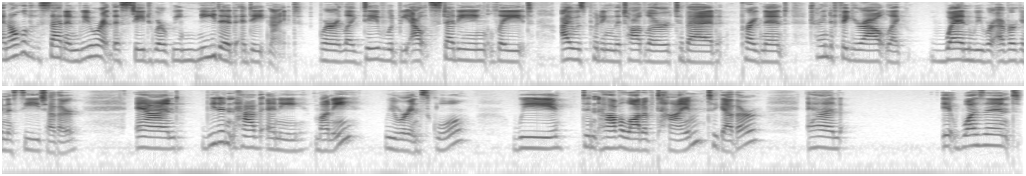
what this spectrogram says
and all of a sudden we were at this stage where we needed a date night. Where like Dave would be out studying late, I was putting the toddler to bed, pregnant, trying to figure out like when we were ever going to see each other. And we didn't have any money. We were in school. We didn't have a lot of time together. And it wasn't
